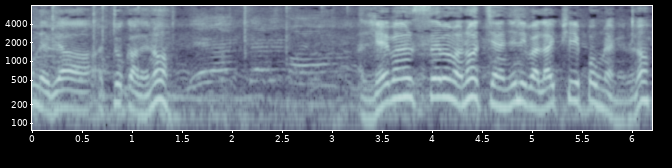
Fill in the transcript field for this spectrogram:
င်းတယ်ဗျာအတွက်ကလည်းနော်11 7မှာနော်ကြံချင်းတွေပါလိုက်ဖြည့်ပုတ်နိုင်တယ်နော်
